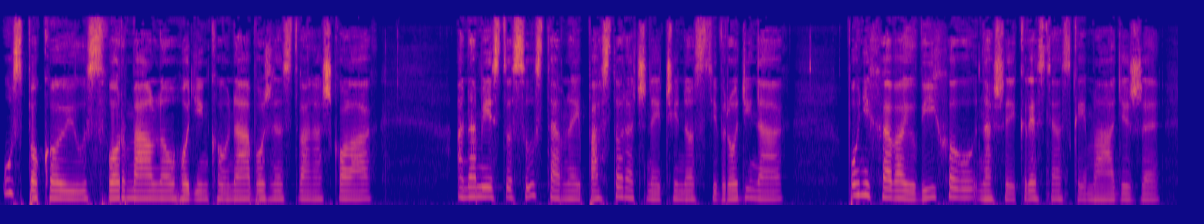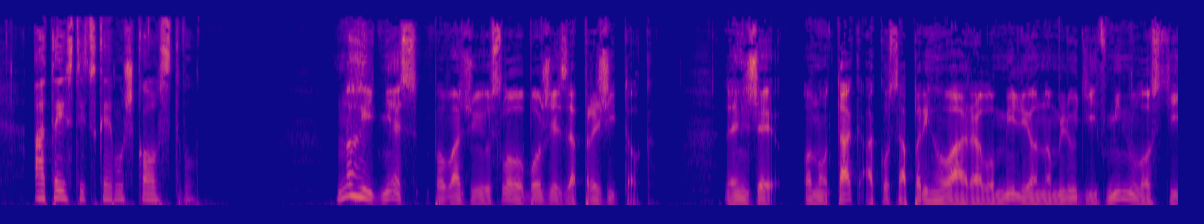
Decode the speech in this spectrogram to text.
uspokojujú s formálnou hodinkou náboženstva na školách a namiesto sústavnej pastoračnej činnosti v rodinách ponechávajú výchovu našej kresťanskej mládeže ateistickému školstvu. Mnohí dnes považujú slovo Božie za prežitok. Lenže ono tak, ako sa prihováralo miliónom ľudí v minulosti,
